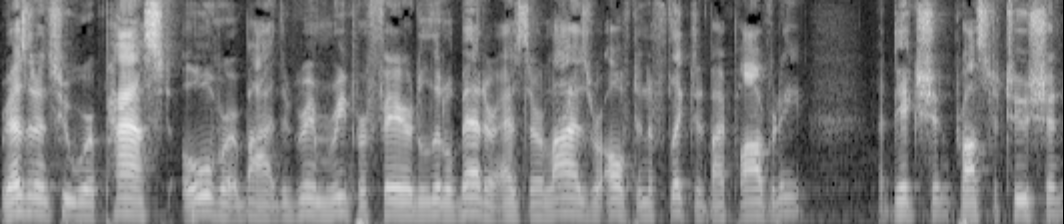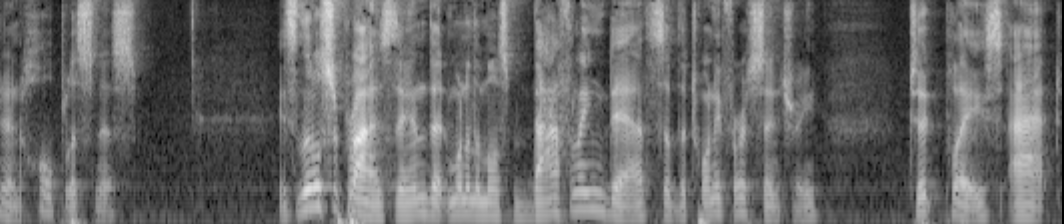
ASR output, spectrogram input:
Residents who were passed over by the Grim Reaper fared a little better, as their lives were often afflicted by poverty, addiction, prostitution, and hopelessness. It's little surprise, then, that one of the most baffling deaths of the 21st century took place at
